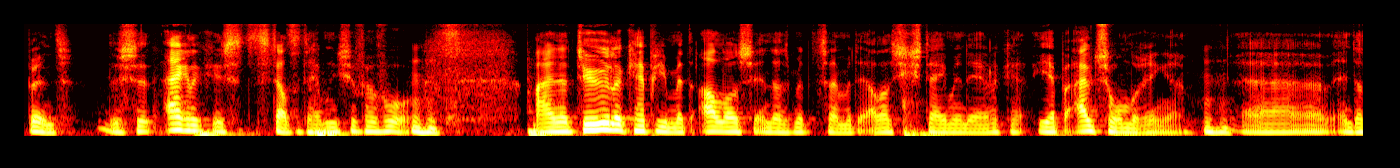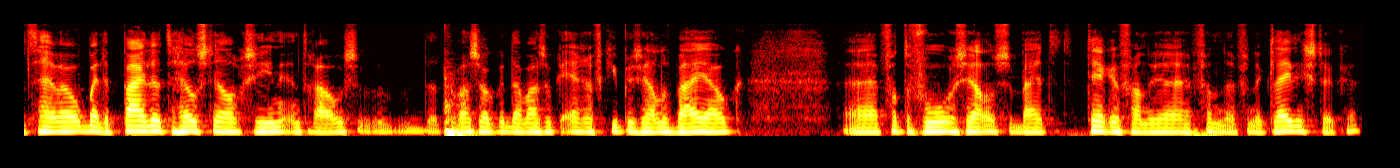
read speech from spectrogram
Punt. Dus het- eigenlijk is het, stelt het helemaal niet zoveel voor. Mhm. Maar natuurlijk heb je met alles, en dat is met, zijn met de LS-systemen en dergelijke, je hebt uitzonderingen. Mhm. Eh, en dat hebben we ook bij de pilot heel snel gezien. En trouwens, dat was ook, daar was ook RF Keeper zelf bij ook. Eh, van tevoren zelfs bij het taggen van de, van de, van de kledingstukken.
